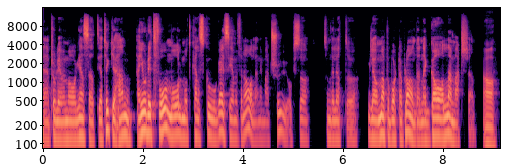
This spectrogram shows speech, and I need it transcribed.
Eh, problem med magen. Så att jag tycker han, han gjorde två mål mot Karlskoga i semifinalen i match sju också. Som det är lätt att glömma på bortaplan, den där galna matchen. Ja.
